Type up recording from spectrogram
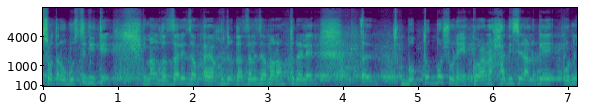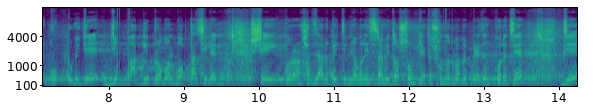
শ্রোতার উপস্থিতিতে ইমাম গজ্জালি হুজুর গজ্জালি জামা রহমতুল্লাহের বক্তব্য শুনে কোরআন হাদিসের আলোকে উনি উনি যে যে বাগ্যী প্রবল বক্তা ছিলেন সেই কোরআন হাদিসের আলোকে তিনি যখন ইসলামী দর্শনকে এত সুন্দরভাবে প্রেজেন্ট করেছেন, যে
